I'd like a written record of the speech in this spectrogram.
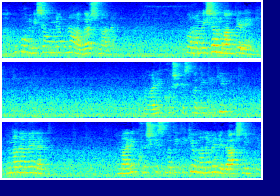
बाबू को हमेशा हमने अपना आदर्श माना है और हमेशा मानते रहेंगे हमारी खुशकिस्मती थी कि उन्होंने हमें न हमारी खुशकिस्मती थी कि उन्होंने हमें निराश नहीं किया।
